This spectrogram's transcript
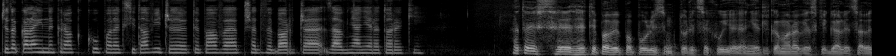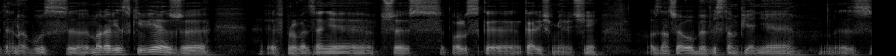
Czy to kolejny krok ku polexitowi, czy typowe przedwyborcze zaognianie retoryki? A to jest e, typowy populizm, który cechuje nie tylko Morawieckiego, ale cały ten obóz. Morawiecki wie, że wprowadzenie przez Polskę kary śmierci oznaczałoby wystąpienie z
